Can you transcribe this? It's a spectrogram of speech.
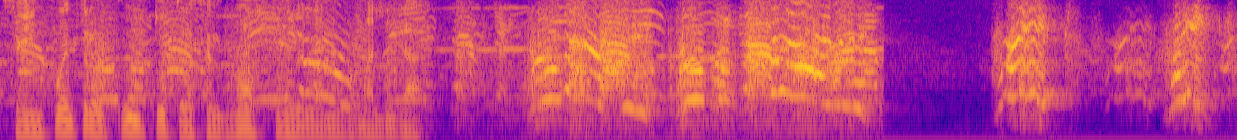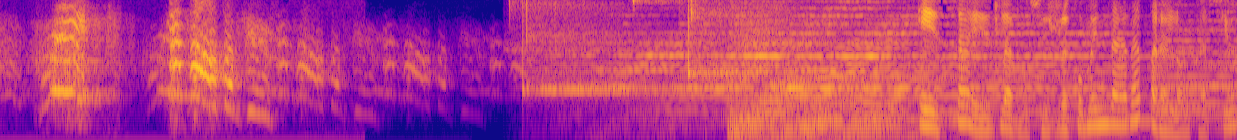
se encuentra oculto tras el rostro de la normalidad. Esta es la dosis recomendada para la ocasión.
